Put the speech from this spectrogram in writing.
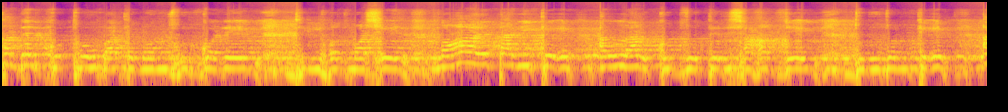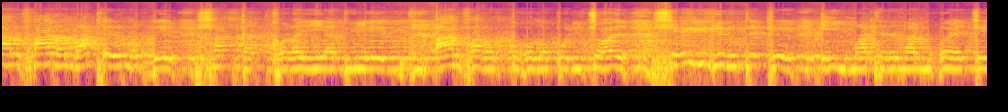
তাদের তৌবাকে মঞ্জুর করে। জিলহজ মাসের নয় তারিখে আল্লাহর কুদরতের সাহায্যে দুজনকে আরফার মাঠের মধ্যে সাক্ষাৎ করাইয়া দিলেন। আরফার অর্থ হলো পরিচয়। সেই দিন থেকে এই মাঠের নাম হয়েছে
